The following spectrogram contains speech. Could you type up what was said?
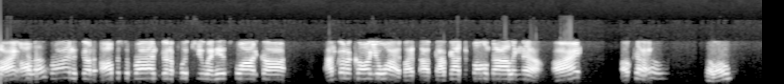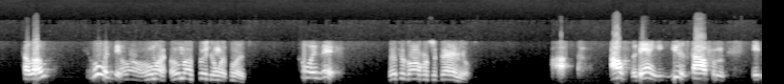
All right? Hello? Officer Brian is gonna. Officer Brian's gonna put you in his squad car. I'm gonna call your wife. I, I, I've got the phone dialing now. All right? Okay. Hello? Hello. Hello? Who is this? Hello. Who am I? Who am I speaking with, please? Who is this? This is Officer Daniels. Uh, Officer Daniel. You just called from. It,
